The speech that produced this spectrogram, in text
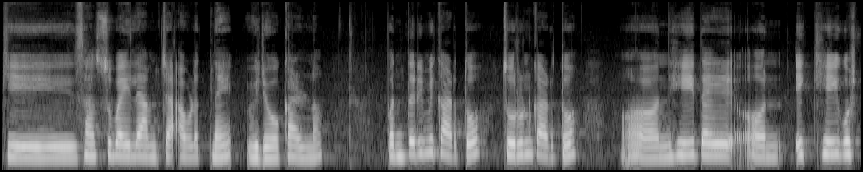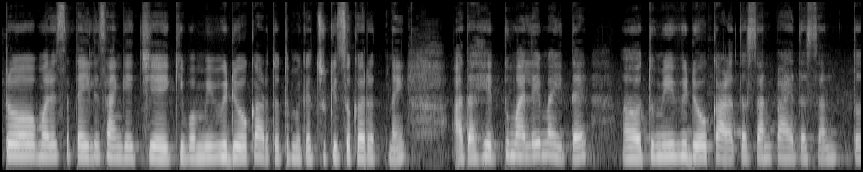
की सासूबाईला आमच्या आवडत नाही व्हिडिओ काढणं. पण तरी मी काढतो चोरून काढतो. हे ताई एक ही गोष्ट मला स- ताईला सांगायची आहे की बा मी व्हिडिओ काढतो तुम्ही काही चुकीचं करत नाही. आता हे तुम्हालाही माहीत आहे तुम्ही व्हिडिओ काढत असाल पाहत असाल तर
